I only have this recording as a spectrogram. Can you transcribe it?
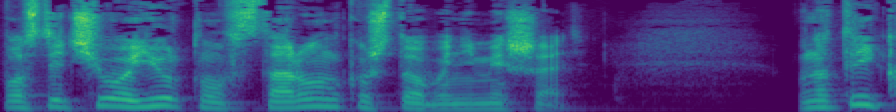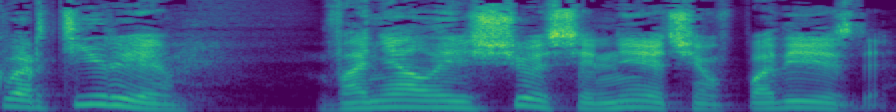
после чего юркнул в сторонку, чтобы не мешать. Внутри квартиры воняло еще сильнее, чем в подъезде.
